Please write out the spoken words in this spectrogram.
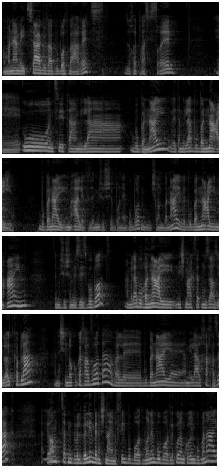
אומני המיצג והבובות בארץ, זוכה פרס ישראל. אה, הוא המציא את המילה בובנאי ואת המילה בובנעי. בובנאי עם א' זה מישהו שבונה בובות, מלשון בנאי, ובובנעי עם עין זה מישהו שמזיז בובות. המילה בובנעי נשמעה קצת מוזר, אז היא לא התקבלה, אנשים לא כל כך אהבו אותה, אבל אה, בובנאי, אה, המילה הלכה חזק. היום קצת מתבלבלים בין השניים, מפעיל בובות, בונה בובות, לכולם קוראים בובנאי.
